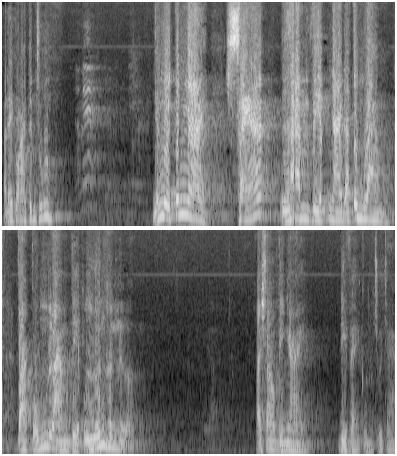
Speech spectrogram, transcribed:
Ở đây có ai tin Chúa không? Những người tin Ngài sẽ làm việc Ngài đã từng làm và cũng làm việc lớn hơn nữa. Tại sao? Vì Ngài đi về cùng Chúa Cha.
